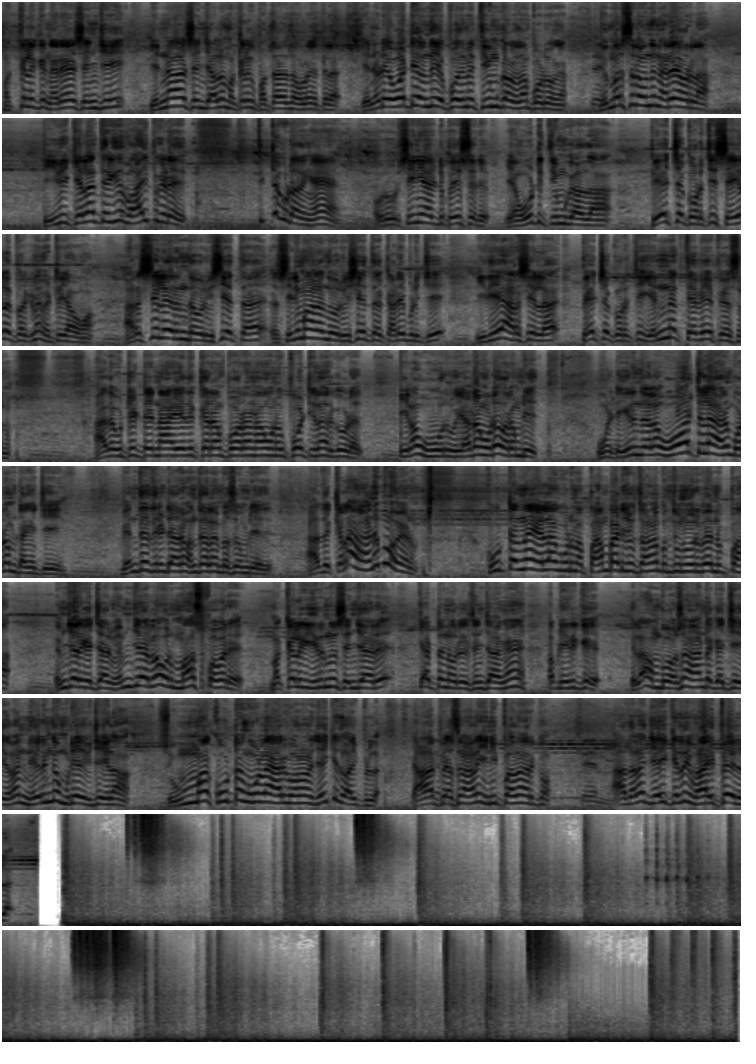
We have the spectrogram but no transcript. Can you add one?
மக்களுக்கு நிறைய செஞ்சு என்ன செஞ்சாலும் மக்களுக்கு பத்தாது இந்த உலகத்தில். என்னுடைய ஓட்டே வந்து எப்போதுமே திமுகவுக்கு தான் போடுவாங்க. விமர்சனம் வந்து நிறைய வரலாம். டிவிக்கெல்லாம் தெரியுது வாய்ப்பு கிடையாது. திட்டக்கூடாதுங்க அவர் ஒரு சீனியாரிட்டி பேசுவார் என் ஓட்டு திமுக தான் பேச்சை குறைச்சி செயலை பெருக்கினா வெற்றி ஆகும் அரசியலில் இருந்த ஒரு விஷயத்தை சினிமாவில் இருந்த ஒரு விஷயத்தை கடைபிடிச்சு இதே அரசியலில் பேச்சை குறைச்சி என்ன தேவையோ பேசணும். அதை விட்டுட்டு நான் எதுக்குறேன் போகிறேன்னா நான் உனக்கு போட்டிலாம் இருக்கக்கூடாது. இதெல்லாம் ஒரு இடம் கூட வர முடியாது. உங்கள்கிட்ட இருந்தாலும் ஓட்டெல்லாம் யாரும் போட மாட்டாங்க வெந்த திருட்டாரும் வந்தாலும் பேச முடியாது. அதுக்கெல்லாம் அனுபவம் வேணும். கூட்டம் தான் எல்லாம் கூடுமா. பாம்பாடி சுத்தாங்கன்னா பத்து நூறு பேர் நிற்பான் எம்ஜிஆர் கட்சியார் எம்ஜிஆர்லாம் ஒரு மாஸ் பவர். மக்களுக்கு இருந்தும் செஞ்சார். கேப்டன் அவர்கள் செஞ்சாங்க. அப்படி இருக்குது இதெல்லாம் ஐம்பது வருஷம் ஆண்ட கட்சி. இதெல்லாம் நெருங்க முடியாது விஜய்லாம். சும்மா கூட்டம் கூட யாருக்கு வேணாலும் ஜெயிக்கிறது வாய்ப்பு இல்லை யார் பேசுனாலும் இனிப்பாக தான் இருக்கும். அதெல்லாம் ஜெயிக்கிறதுக்கு வாய்ப்பே இல்லை.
